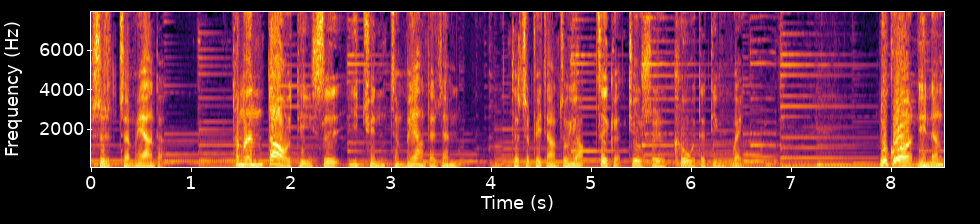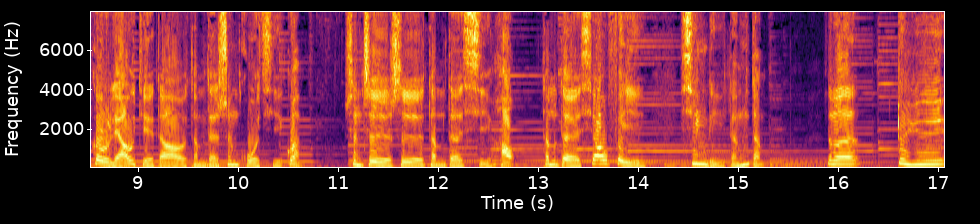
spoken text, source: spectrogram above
是怎么样的？他们到底是一群怎么样的人？这是非常重要。这个就是客户的定位。如果你能够了解到他们的生活习惯，甚至是他们的喜好、他们的消费心理等等，那么对于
